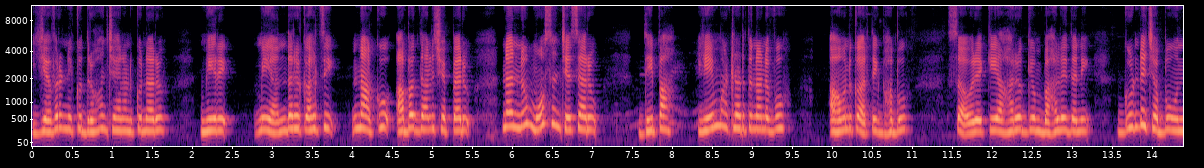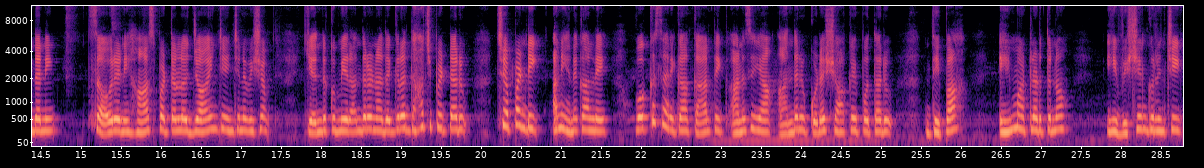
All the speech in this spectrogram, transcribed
ఎవరు నీకు ద్రోహం చేయాలనుకున్నారు? మీరే మీ అందరూ కలిసి నాకు అబద్ధాలు చెప్పారు. నన్ను మోసం చేశారు. దీపా ఏం మాట్లాడుతున్నా నువ్వు? అవును కార్తీక్ బాబు సౌర్యకి ఆరోగ్యం బాగాలేదని గుండె జబ్బు ఉందని సౌర్యని హాస్పిటల్లో జాయిన్ చేయించిన విషయం ఎందుకు మీరందరూ నా దగ్గర దాచిపెట్టారు? చెప్పండి అని వెనకాలే ఒక్కసారిగా కార్తీక్ అనసూయ అందరూ కూడా షాక్ అయిపోతారు. దీపా ఏం మాట్లాడుతున్నావు? ఈ విషయం గురించి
